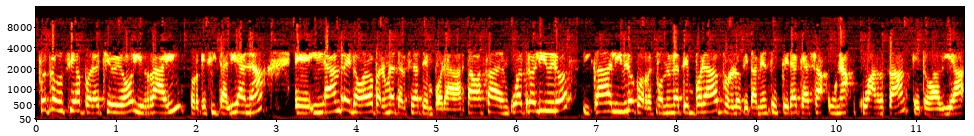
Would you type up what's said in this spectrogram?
fue producida por HBO y RAI, porque es italiana, eh, y la han renovado para una tercera temporada. Está basada en cuatro libros y cada libro corresponde a una temporada, por lo que también se espera que haya una cuarta, que todavía,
